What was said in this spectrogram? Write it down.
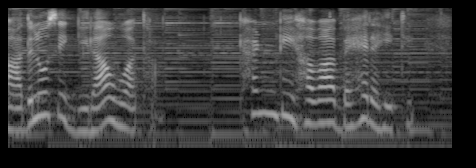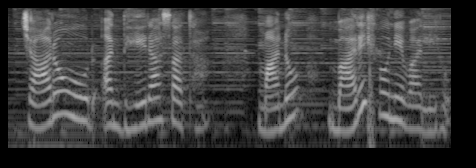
बादलों से घिरा हुआ था ठंडी हवा बह रही थी चारों ओर अंधेरा सा था। मानो बारिश होने वाली हो।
